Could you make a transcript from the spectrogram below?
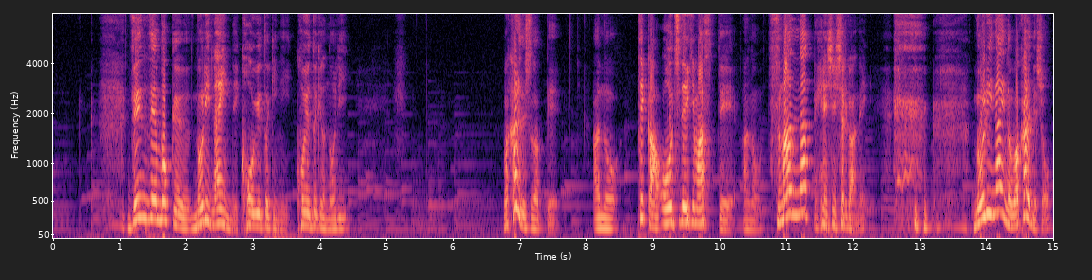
全然僕、ノリないんで、こういう時に。こういう時のノリ。わかるでしょ？だって。あの、てか、お家で行きますって、あの、つまんなって返信してるからね。ノリないのわかるでしょ？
